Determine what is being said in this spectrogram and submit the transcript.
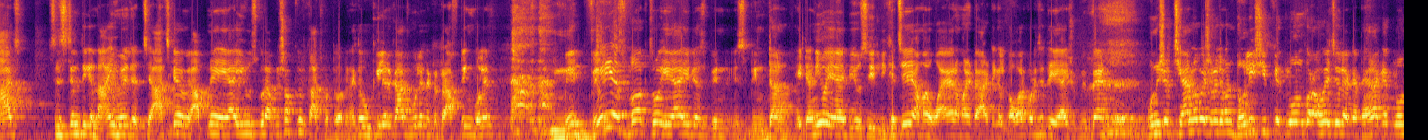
কাজ সিস্টেম থেকে নাই হয়ে যাচ্ছে। আজকে আপনি এআই ইউজ করে আপনি সব কিছু কাজ করতে পারবেন। একটা উকিলের কাজ বলেন, একটা ড্রাফটিং বলেন made various work through AI it has been been done এটা নিয়েও এআই বিওসি লিখেছে, আমার ওয়ার আমার একটা আর্টিকেল কভার করেছে যে এআই শুড বি ব্যান উনিশশো ছিয়ানব্বই সালে যখন ডলি শিপকে ক্লোন করা হয়েছিল, একটা ভেড়াকে ক্লোন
